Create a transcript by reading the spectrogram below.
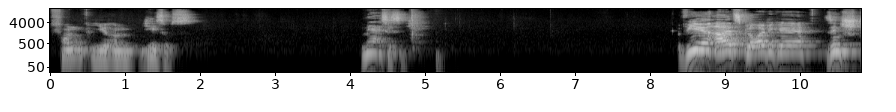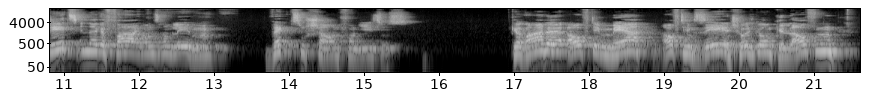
von ihrem Jesus. Mehr ist es nicht. Wir als Gläubige sind stets in der Gefahr in unserem Leben, wegzuschauen von Jesus gerade auf dem Meer, auf dem See, Entschuldigung, gelaufen,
